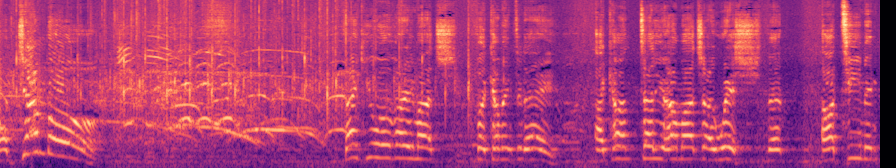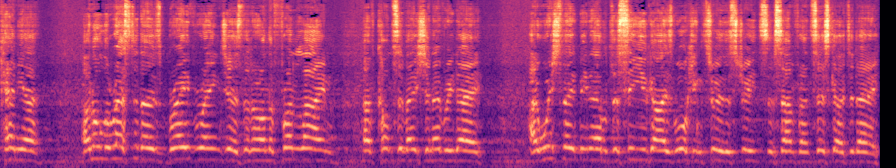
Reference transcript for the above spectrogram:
A Jambo! Thank you all very much for coming today. I can't tell you how much I wish that our team in Kenya and all the rest of those brave rangers that are on the front line of conservation every day, I wish they'd been able to see you guys walking through the streets of San Francisco today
